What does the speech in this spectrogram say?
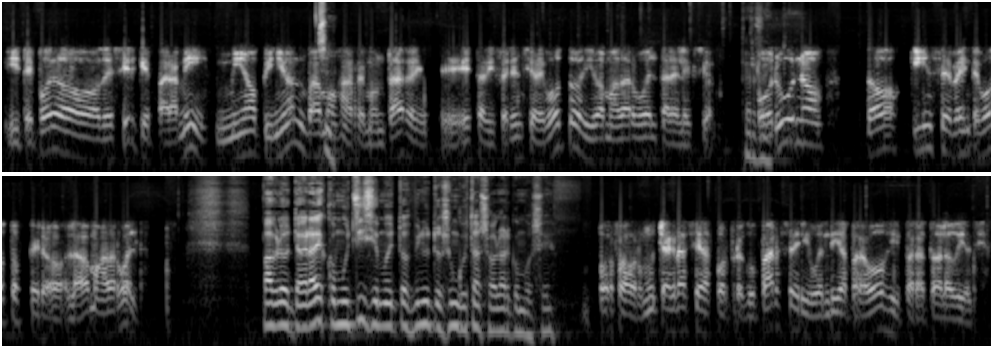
y te puedo decir que para mí, mi opinión, vamos a remontar este, esta diferencia de votos y vamos a dar vuelta a la elección. Por uno, dos, quince, veinte votos, pero la vamos a dar vuelta. Pablo, te agradezco muchísimo estos minutos, un gustazo hablar con vos. ¿eh? Por favor, muchas gracias por preocuparse y buen día para vos y para toda la audiencia.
